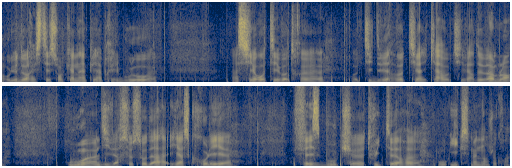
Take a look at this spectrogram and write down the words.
au lieu de rester sur le canapé après le boulot, euh, à siroter votre, euh, petit verre, votre petit ricard, votre petit verre de vin blanc ou un divers soda et à scroller Facebook, Twitter ou X maintenant je crois,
